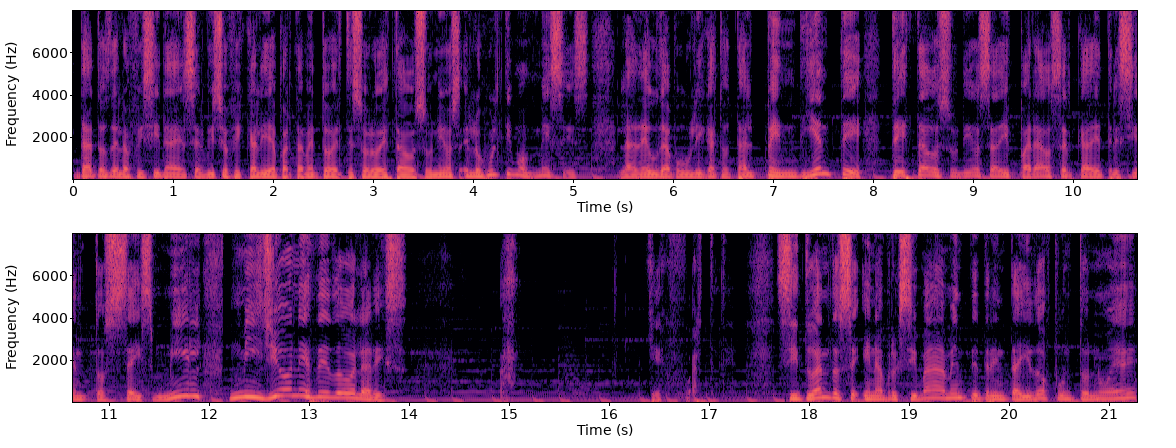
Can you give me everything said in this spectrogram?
datos de la Oficina del Servicio Fiscal y Departamento del Tesoro de Estados Unidos. En los últimos meses, la deuda pública total pendiente de Estados Unidos ha disparado cerca de 306 mil millones de dólares qué fuerte. Situándose en aproximadamente 32.9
